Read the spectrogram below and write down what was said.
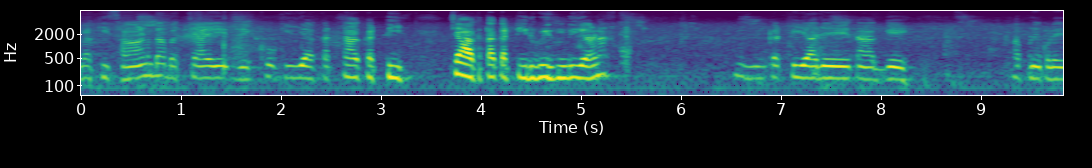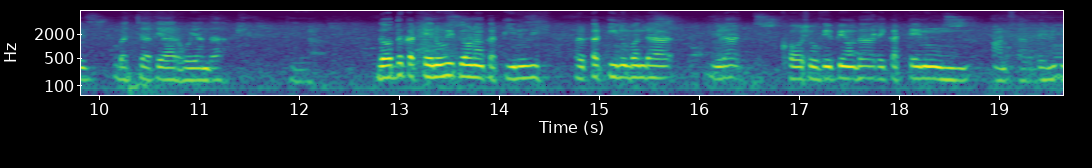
ਬਾਕੀ ਸਾਣ ਦਾ ਬੱਚਾ ਇਹ ਦੇਖੋ ਕੀ ਆ ਕੱਟਾ ਕੱਟੀ ਝਾਕ ਤਾਂ ਕੱਟੀ ਦੀ ਹੋਈ ਹੁੰਦੀ ਆ ਹਨਾ? ਹਮ, ਕੱਟੀ ਆ ਜੇ ਤਾਂ ਅੱਗੇ ਆਪਣੇ ਕੋਲੇ ਬੱਚਾ ਤਿਆਰ ਹੋ ਜਾਂਦਾ ਤੇ ਦੁੱਧ ਕੱਟੇ ਨੂੰ ਵੀ ਪਿਉਣਾ ਕੱਟੀ ਨੂੰ ਵੀ। ਪਰ ਕੱਟੀ ਨੂੰ ਬੰਦਾ ਜਿਹੜਾ ਖੁਸ਼ ਹੋ ਕੇ ਪਿਆਉਂਦਾ ਤੇ ਕੱਟੇ ਨੂੰ ਅਨਸਰਦੇ ਨੂੰ।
